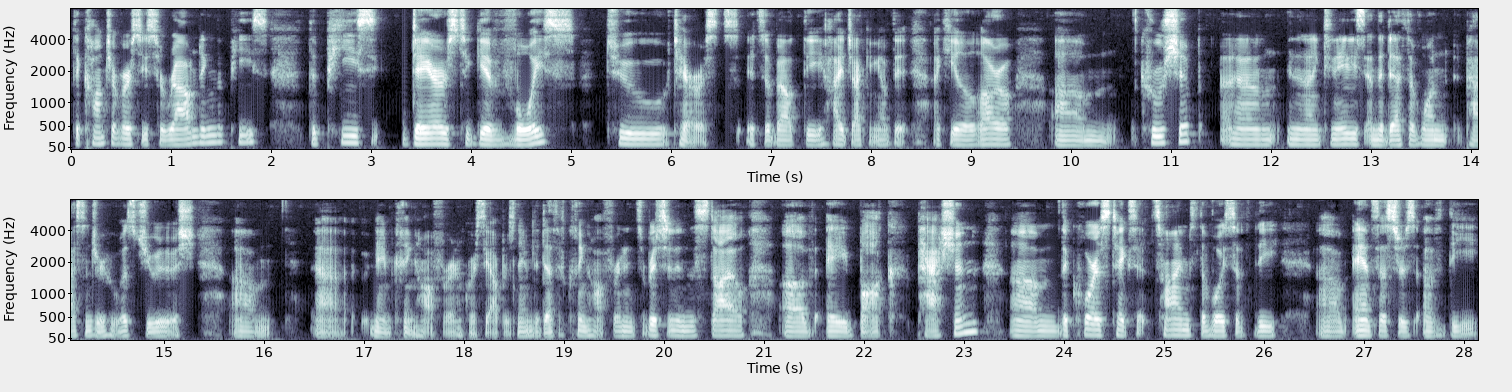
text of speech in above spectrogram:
the controversy surrounding the piece. The piece dares to give voice to terrorists. It's about the hijacking of the Achille Lauro um, cruise ship um, in the 1980s and the death of one passenger who was Jewish. Um, uh, named Klinghoffer, and of course the opera is named "The Death of Klinghoffer," and it's written in the style of a Bach passion. Um, the chorus takes at times the voice of the um, ancestors of the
